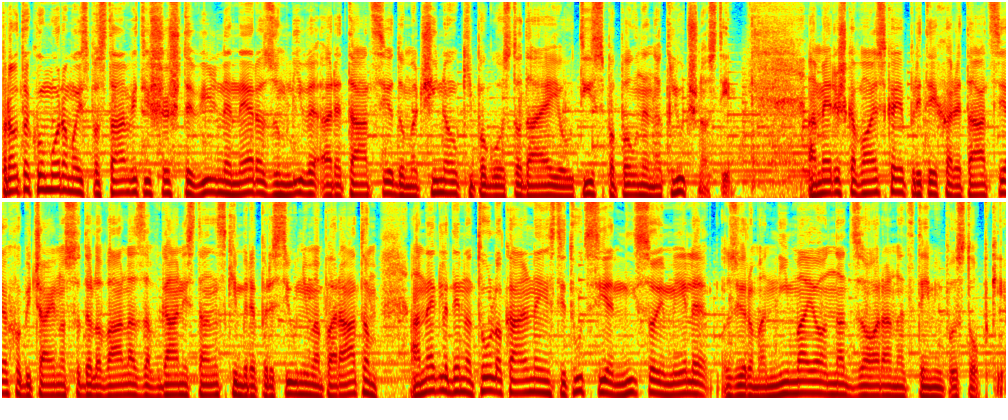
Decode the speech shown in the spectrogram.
Prav tako moramo izpostaviti še številne nerazumljive aretacije domačinov, ki pogosto dajejo vtis popolne naključnosti. Ameriška vojska je pri teh aretacijah običajno sodelovala z afganistanskim represivnim aparatom, a ne glede na to lokalne institucije niso imele oziroma nimajo nadzora nad temi postopki.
